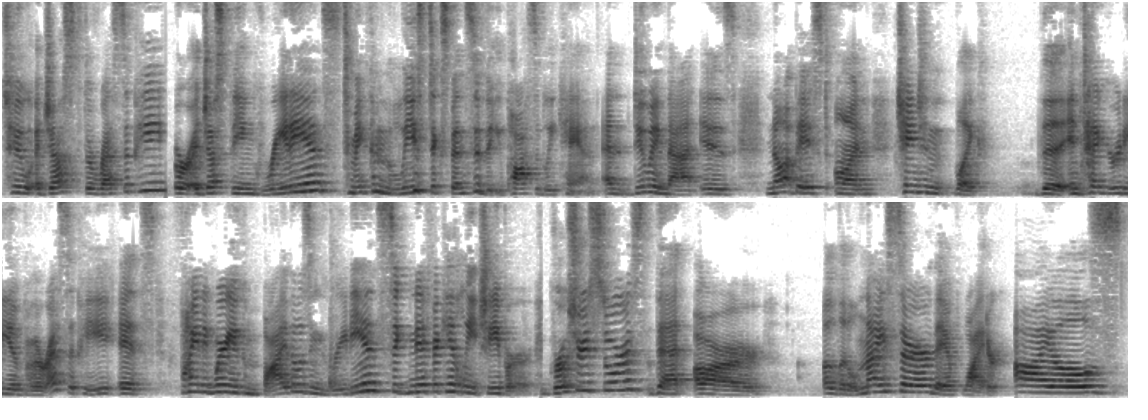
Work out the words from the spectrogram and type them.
to adjust the recipe or adjust the ingredients to make them the least expensive that you possibly can. And doing that is not based on changing like the integrity of the recipe, it's finding where you can buy those ingredients significantly cheaper. Grocery stores that are a little nicer, they have wider aisles,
